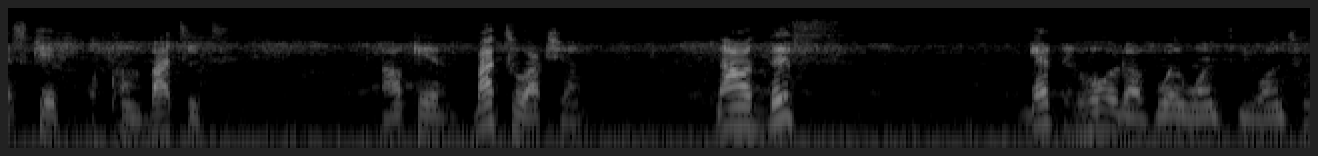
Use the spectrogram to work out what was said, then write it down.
escape or convert it. Okay, back to action. Now this get hold of where you want you want to.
